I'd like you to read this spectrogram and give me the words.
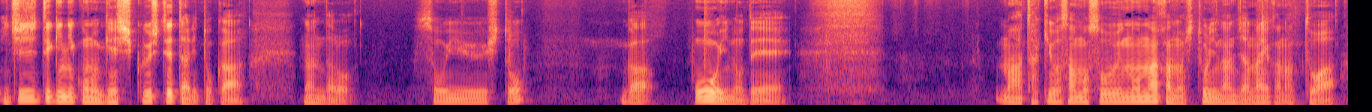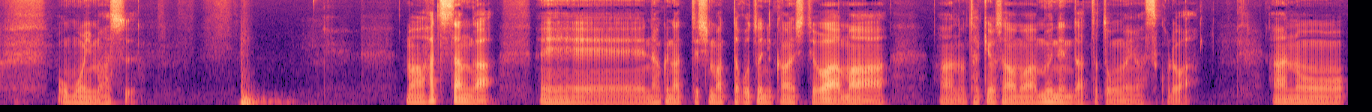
一時的にこの下宿してたりとかなんだろうそういう人が多いのでまあ滝尾さんもその中の一人なんじゃないかなとは思います。まあハチさんが、えー、亡くなってしまったことに関してはまああの滝尾さんは無念だったと思いますこれは。あの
